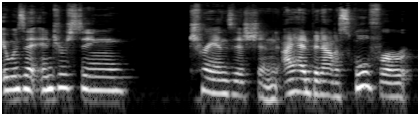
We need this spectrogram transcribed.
it was an interesting transition. I had been out of school for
